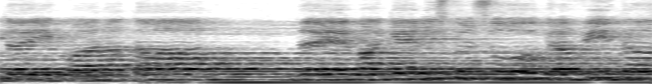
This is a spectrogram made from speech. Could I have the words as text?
Cinstită icoana ta, de evanghelistul zugrăvită,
